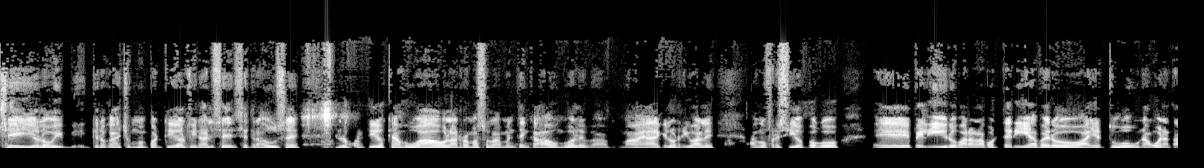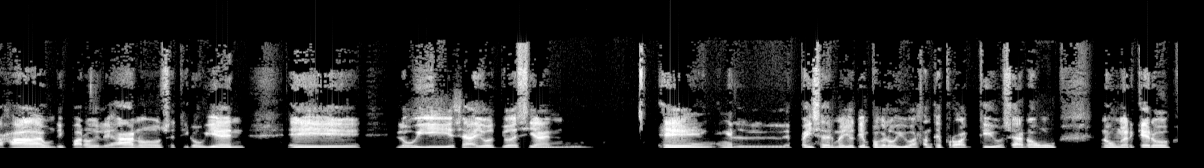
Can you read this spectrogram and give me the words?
Sí, yo lo vi, creo que ha hecho un buen partido. Al final se, se traduce en los partidos que ha jugado, la Roma solamente ha encajado un gol, más allá de que los rivales han ofrecido poco eh, peligro para la portería, pero ayer tuvo una buena tajada, un disparo de lejano, se tiró bien. Eh, lo vi, o sea, yo, yo decía en, en, el space del medio tiempo que lo vi bastante proactivo, o sea, no, no es un arquero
